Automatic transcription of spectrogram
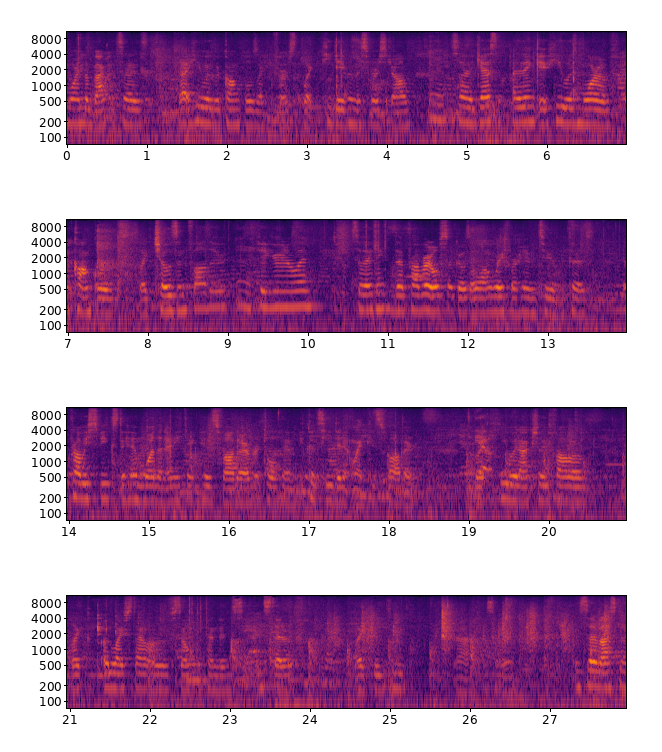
more in the back it says that he was Okonkwo's like first, like he gave him his first job. Mm-hmm. So I guess I think if he was more of Okonkwo's like chosen father mm-hmm. figure in a way. So I think the proverb also goes a long way for him too, because it probably speaks to him more than anything his father ever told him, because he didn't like his father. But Yeah. he would actually follow like a lifestyle of self-dependency instead of like the uh, sorry. instead of asking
